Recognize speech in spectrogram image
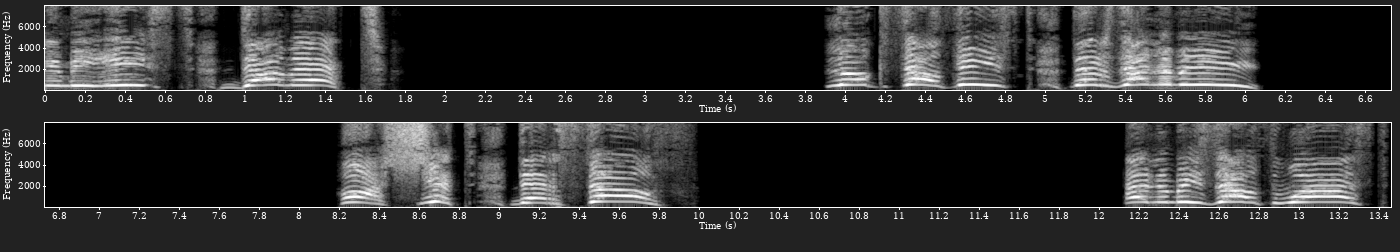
Enemy east! Damn it! Look southeast! There's enemy! Ah shit! They're south! Enemy southwest!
